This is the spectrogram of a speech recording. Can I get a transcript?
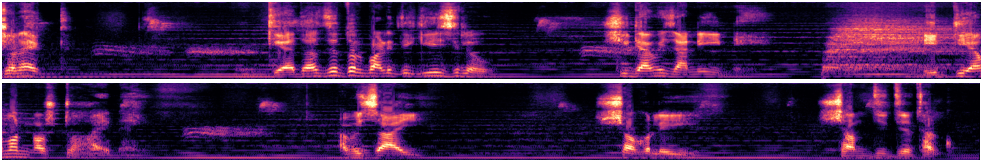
শোনেক গেদা যে তোর বাড়িতে গিয়েছিল, সেটা আমি জানিই নে নীতি আমার নষ্ট হয় নাই। আমি চাই সকলেই শান্তিতে থাকুক।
